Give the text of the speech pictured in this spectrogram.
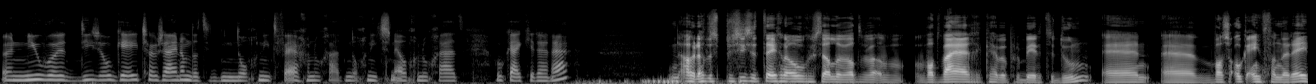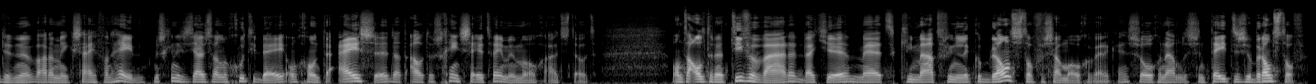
een nieuwe dieselgate zou zijn, omdat het nog niet ver genoeg gaat, nog niet snel genoeg gaat. Hoe kijk je daarnaar? Nou, dat is precies het tegenovergestelde wat, wat wij eigenlijk hebben proberen te doen. En uh, was ook een van de redenen waarom ik zei van... hé, hey, misschien is het juist wel een goed idee om gewoon te eisen dat auto's geen CO2 meer mogen uitstoten. Want de alternatieven waren dat je met klimaatvriendelijke brandstoffen zou mogen werken, zogenaamde synthetische brandstoffen.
